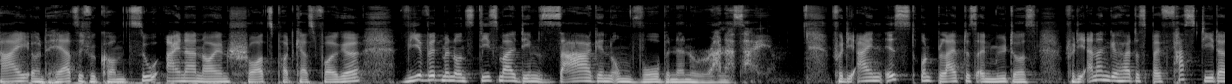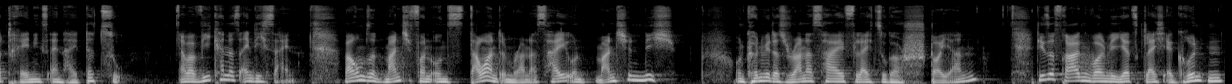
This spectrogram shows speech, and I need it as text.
Hi und herzlich willkommen zu einer neuen Shorts Podcast Folge. Wir widmen uns diesmal dem sagenumwobenen Runners High. Für die einen ist und bleibt es ein Mythos, für die anderen gehört es bei fast jeder Trainingseinheit dazu. Aber wie kann es eigentlich sein? Warum sind manche von uns dauernd im Runners High und manche nicht? Und können wir das Runners High vielleicht sogar steuern? Diese Fragen wollen wir jetzt gleich ergründen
